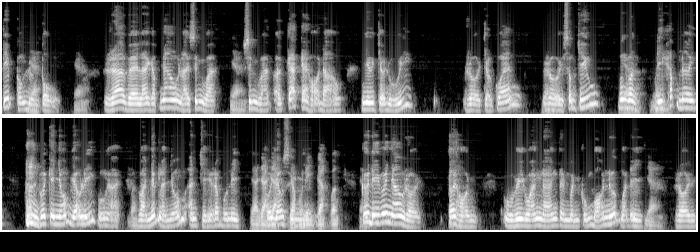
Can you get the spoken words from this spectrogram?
tiếp con đường yeah. tù yeah. ra về lại gặp nhau lại sinh hoạt yeah. sinh hoạt ở các cái họ đạo như chợ đuổi rồi chợ quán yeah. rồi sống chiếu vân yeah. vân đi khắp nơi với cái nhóm giáo lý của ngài vâng. và nhất là nhóm anh chị Rabboni dạ, dạ, của dạ, giáo sư Rabboni. Dạ, vâng. dạ. cứ đi với nhau rồi tới hồi vì hoạn nạn thì mình cũng bỏ nước mà đi yeah. Rồi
